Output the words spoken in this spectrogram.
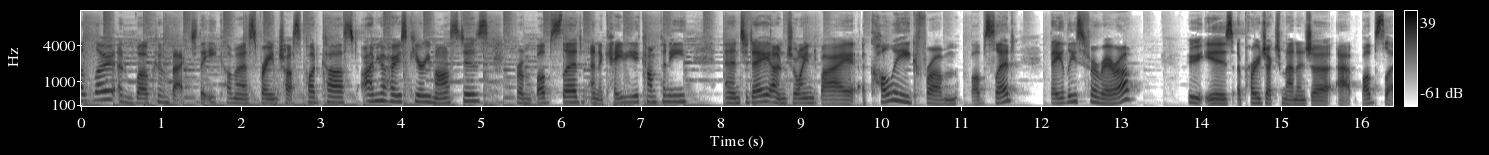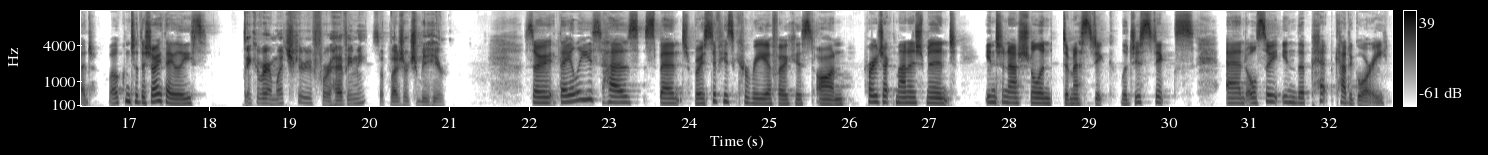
Hello and welcome back to the e-commerce brain trust podcast. I'm your host Kiri Masters from Bobsled and Acadia Company, and today I'm joined by a colleague from Bobsled, Thales Ferreira, who is a project manager at Bobsled. Welcome to the show, Thales. Thank you very much, Kiri, for having me. It's a pleasure to be here. So, Thales has spent most of his career focused on project management, international and domestic logistics, and also in the pet category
